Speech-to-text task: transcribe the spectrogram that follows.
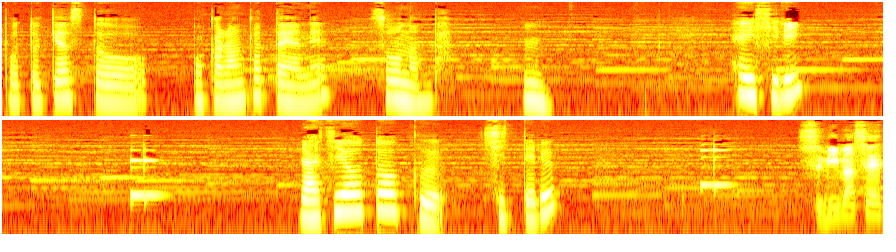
ポッドキャストわからんかったんやね。そうなんだ。うん「ヘイシリ」ラジオトーク知ってる？すみません。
